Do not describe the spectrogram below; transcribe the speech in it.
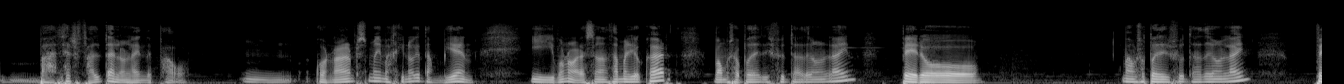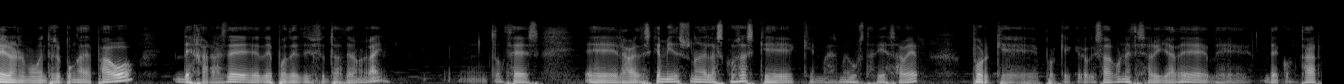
va a hacer falta el online de pago. Mm, con ARMS me imagino que también. Y bueno, ahora se lanza Mario Kart, vamos a poder disfrutar del online, pero vamos a poder disfrutar del online, pero en el momento que se ponga de pago, dejarás de, poder disfrutar del online. Entonces, eh, la verdad es que a mí es una de las cosas que, más me gustaría saber porque, porque creo que es algo necesario ya de, de contar.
